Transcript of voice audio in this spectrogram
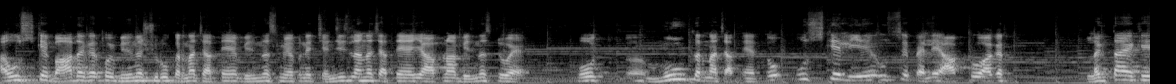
उसके बाद अगर कोई बिज़नेस शुरू करना चाहते हैं बिज़नेस में अपने चेंजेस लाना चाहते हैं या अपना बिज़नेस जो है, वो मूव करना चाहते हैं तो उसके लिए, उससे पहले आपको अगर लगता है कि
